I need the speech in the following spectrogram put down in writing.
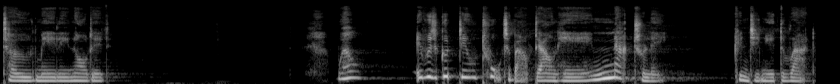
Toad merely nodded. Well, it was a good deal talked about down here, naturally, continued the rat.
